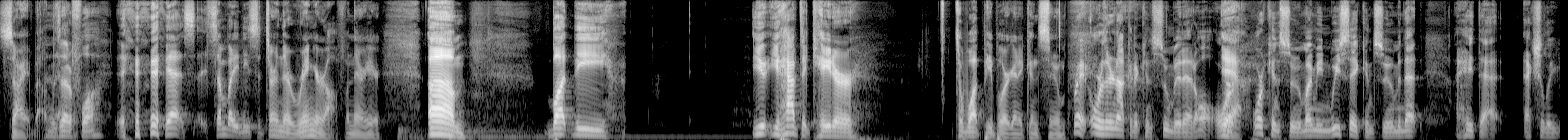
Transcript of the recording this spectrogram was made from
sorry about Is that a flaw? yes, somebody needs to turn their ringer off when they're here. Um, but the you you have to cater to what people are going to consume. Right, or they're not going to consume it at all. Or, Yeah. or consume. I mean, we say consume, and that I hate that actually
